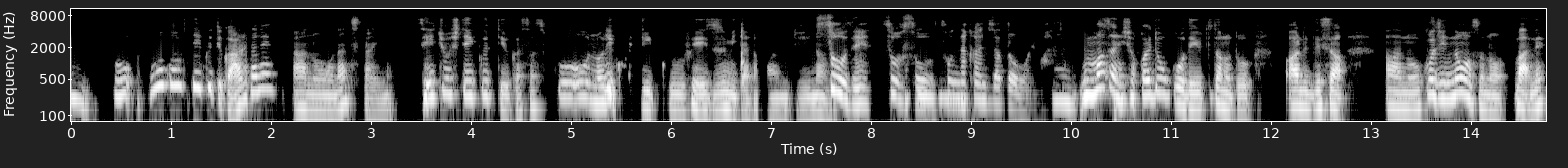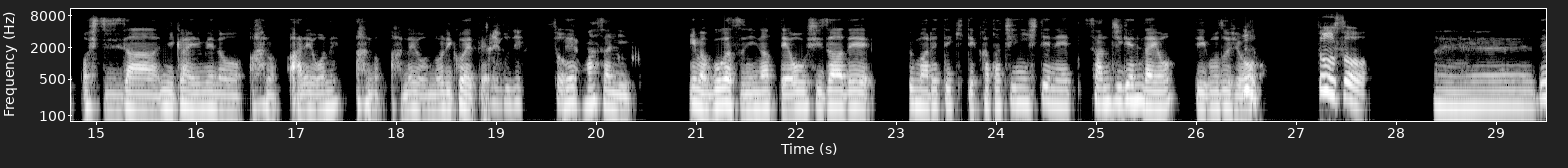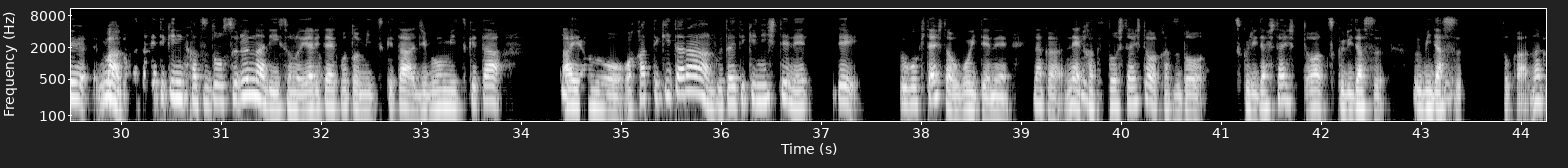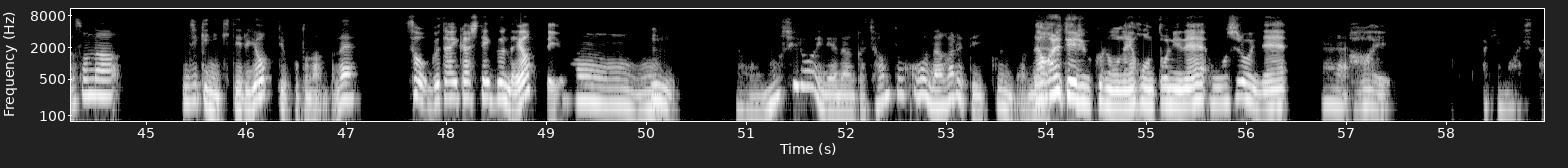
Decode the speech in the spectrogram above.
うん。と統合していくっていうか、あれだね。あの、なんつったらいいの？成長していくっていうかさ、そこを乗り越えていくフェーズみたいな感じなの。そうね。そうそうう。んそんな感じだと思います。うんまさに社会動向で言ってたのと、あれでさ、あの、個人の、その、まあね、お羊座2回目の、あの、あれをね、あの、あれを乗り越えて、あれもね、そう。ね、まさに、今5月になって、お牛座で生まれてきて形にしてね、3次元だよっていうことでしょ？そうそえー、で、まあ、うん具体的に活動するなり、そのやりたいことを見つけた、自分を見つけた、うん歩むを分かってきたら、具体的にしてね。で、動きたい人は動いてね。なんかね、うん活動したい人は活動、作り出したい人は作り出す、生み出すとか、なんかそんな時期に来てるよっていうことなんだね。う。そう。具体化していくんだよっていう。うんうんううん。ん。面白いね。なんかちゃんとこう流れていくんだね。流れていくのね、本当にね。面白いね。ねはい。ありました。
